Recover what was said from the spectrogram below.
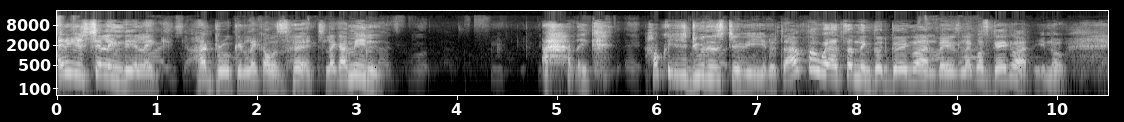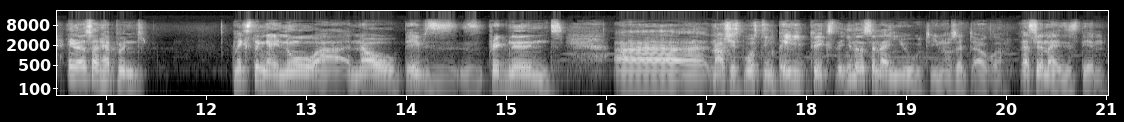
and he's just chilling there, like, heartbroken, like I was hurt. Like, I mean, like, how could you do this to me? You know, I thought we had something good going on, but he was like, what's going on? You know, and that's what happened. next thing I know, uh, now babes is pregnant. Uh, now she's posting baby pics. You know, that's when I knew, you know, that dog. That's when I just then.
